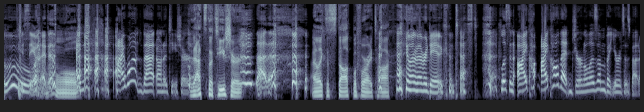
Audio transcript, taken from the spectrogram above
Ooh. You see what I did? Oh, I want that on a t-shirt. that's the T-shirt. that I like to stalk before I talk. anyone I've ever dated can attest. Listen, I ca- I call that journalism, but yours is better.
